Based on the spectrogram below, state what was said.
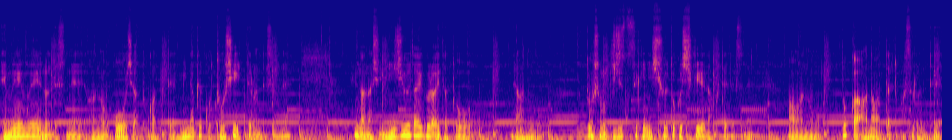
MMA のですねあの王者とかってみんな結構年いってるんですよね。変な話20代ぐらいだとあのどうしても技術的に習得しきれなくてですねあのどっか穴あったりとかするんで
